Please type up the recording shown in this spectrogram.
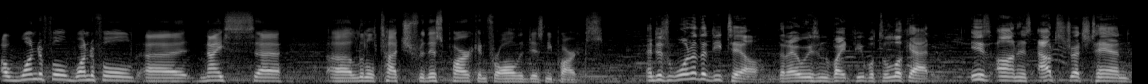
a wonderful, wonderful, nice uh, little touch for this park and for all the Disney parks. And just one other detail that I always invite people to look at is on his outstretched hand,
